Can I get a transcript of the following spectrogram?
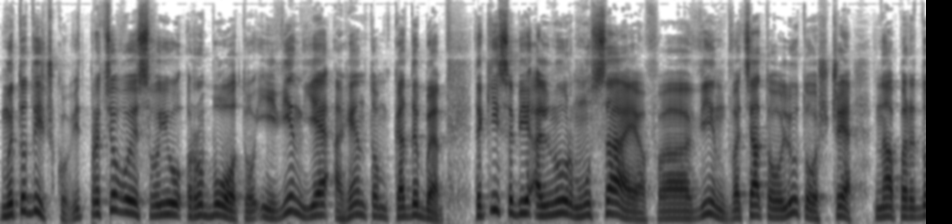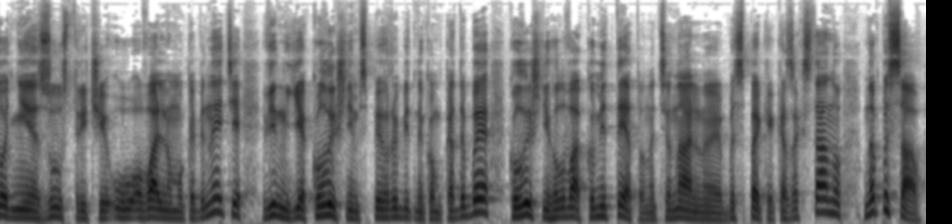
методичку, відпрацьовує свою роботу, і він є агентом КДБ. Такий собі Альнур Мусаєв. Він 20 лютого ще напередодні зустрічі у овальному кабінеті. Він є колишнім співробітником КДБ, колишній голова комітету національної безпеки Казахстану. Написав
